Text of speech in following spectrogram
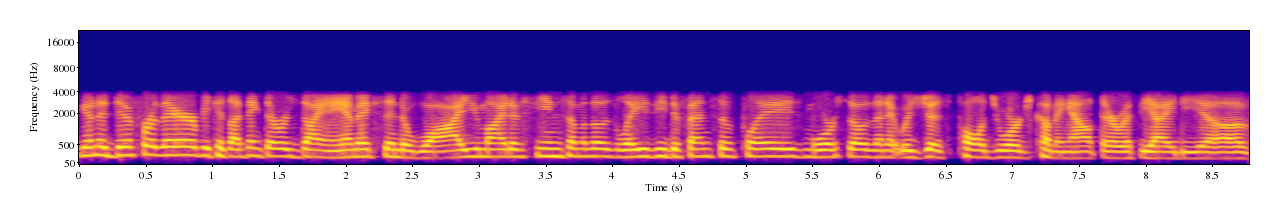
going to differ there because i think there was dynamics into why you might have seen some of those lazy defensive plays more so than it was just paul george coming out there with the idea of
